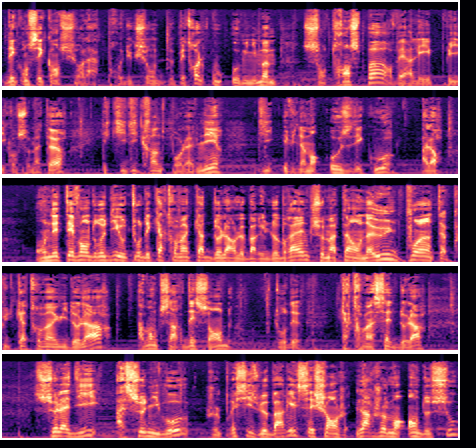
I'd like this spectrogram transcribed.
des conséquences sur la production de pétrole ou au minimum son transport vers les pays consommateurs. Et qui dit crainte pour l'avenir dit évidemment hausse des cours. Alors, on était vendredi autour des 84 dollars le baril de Brent. Ce matin, on a eu une pointe à plus de 88 dollars avant que ça redescende autour de 87 dollars. Cela dit, à ce niveau, je le précise, le baril s'échange largement en dessous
